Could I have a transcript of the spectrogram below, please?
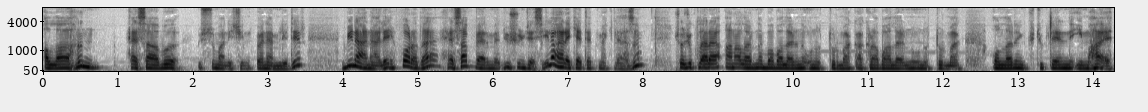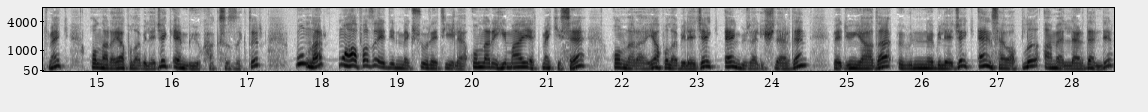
Allah'ın hesabı Müslüman için önemlidir. Binaenaleyh orada hesap verme düşüncesiyle hareket etmek lazım. Çocuklara analarını babalarını unutturmak, akrabalarını unutturmak, onların kütüklerini imha etmek onlara yapılabilecek en büyük haksızlıktır. Bunlar muhafaza edilmek suretiyle onları himaye etmek ise onlara yapılabilecek en güzel işlerden ve dünyada övünülebilecek en sevaplı amellerdendir.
